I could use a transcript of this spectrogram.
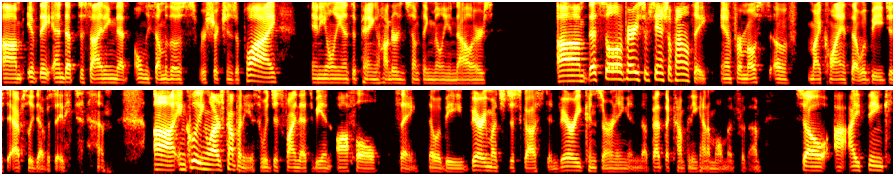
Um, if they end up deciding that only some of those restrictions apply, and he only ends up paying a hundred and something million dollars, um, that's still a very substantial penalty. And for most of my clients, that would be just absolutely devastating to them, uh, including large companies would just find that to be an awful thing. That would be very much discussed and very concerning and a bet the company kind of moment for them. So I think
